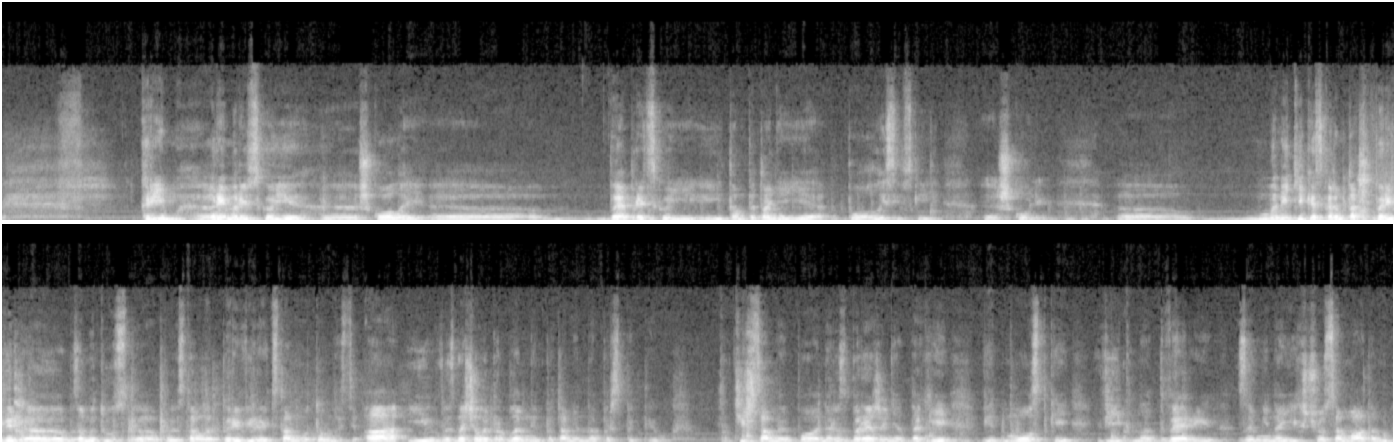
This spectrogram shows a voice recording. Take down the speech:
Крім Римерівської е, школи, е, Веприцької, і там питання є по Лисівській е, школі. Е, Ми не тільки, скажімо так, перевір... е, за мету е, ставили перевірити стан готовності, а і визначали проблемні питання на перспективу. Ті ж саме по нерозбереження, дахи, відмостки, вікна, двері, заміна їх, що сама там е,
